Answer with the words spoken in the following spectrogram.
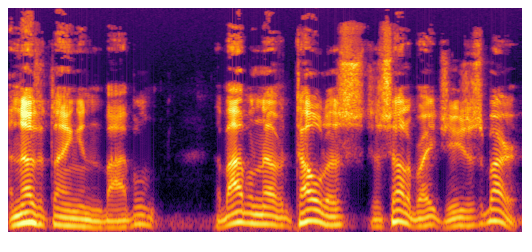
Another thing in the Bible, the Bible never told us to celebrate Jesus' birth.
